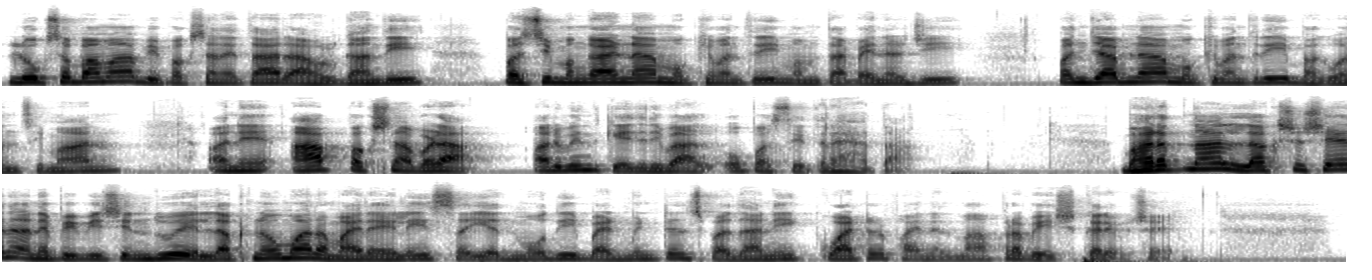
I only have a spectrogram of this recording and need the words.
લોકસભામાં વિપક્ષ નેતા રાહુલ ગાંધી પશ્ચિમ બંગાળના મુખ્યમંત્રી મમતા બેનર્જી, પંજાબના મુખ્યમંત્રી ભગવંતસિંહ માન અને આપ પક્ષના વડા અરવિંદ કેજરીવાલ ઉપસ્થિત રહ્યા હતા. ભારતના લક્ષ્ય સેન અને પીવી સિંધુએ લખનૌમાં રમાઈ રહેલી સૈયદ મોદી બેડમિન્ટન સ્પર્ધાની ક્વાર્ટર ફાઇનલમાં પ્રવેશ કર્યો છે.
